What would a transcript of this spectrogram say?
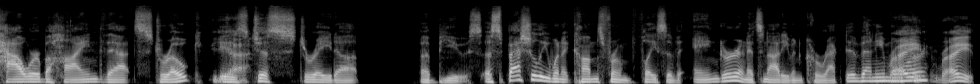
power behind that stroke Yes. is just straight up abuse, especially when it comes from a place of anger and it's not even corrective anymore. Right, right.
